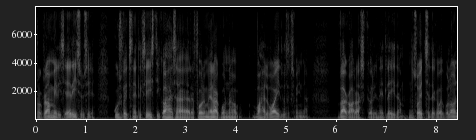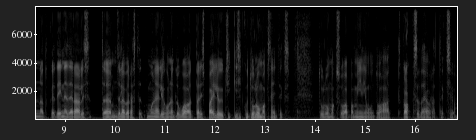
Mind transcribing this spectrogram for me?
programmilisi erisusi, kus võiks näiteks Eesti kahesaja ja Reformierakonna vahel vaidluseks minna, väga raske oli neid leida. no sotsidega võib-olla on natuke teine tera lihtsalt äh, sellepärast, et mõnel juhul nad lubavad päris palju, üksikisiku tulumaks näiteks, tulumaksuvaba miinimum tuhat kakssada eurot, eks ju.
